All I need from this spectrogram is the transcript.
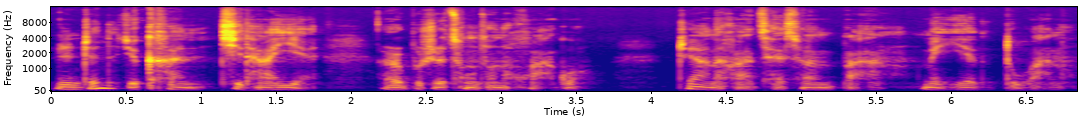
认真的去看其他页，而不是匆匆的划过。这样的话，才算把每页都读完了。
